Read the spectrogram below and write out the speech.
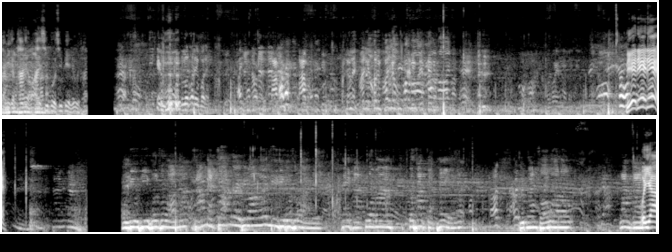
อันนี้กับไทยเหรอไอซีเบอร์ซีเปียอยู่ไทยดีดีดีวิวพีพลสว่างนะสามแมตช์ซ้อนเลยพี่น้องเอ้ยวิวพีพลสว่างนี่ให้ขาดตัวมาเจ้าภาพจัดให้นะครับทีมงานสวเราร่างกายโอ้ยอยา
